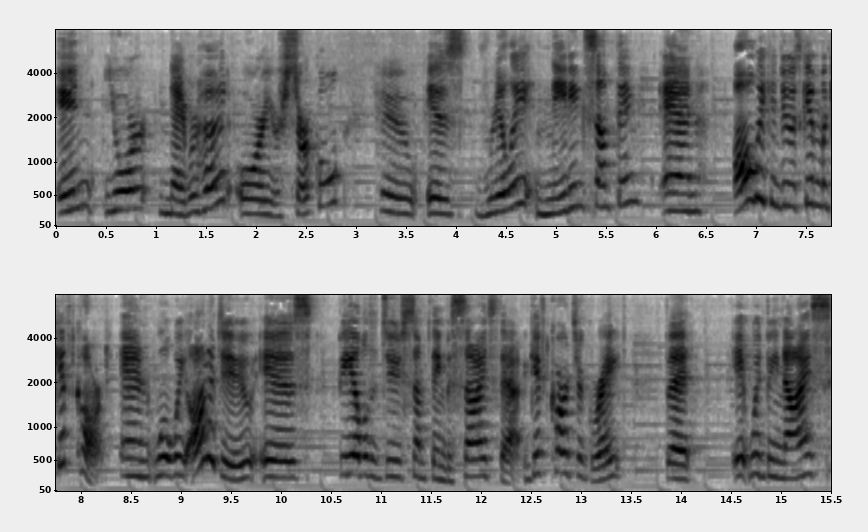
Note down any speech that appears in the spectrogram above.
in your neighborhood or your circle who is really needing something, and all we can do is give them a gift card. And what we ought to do is be able to do something besides that. Gift cards are great, but it would be nice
